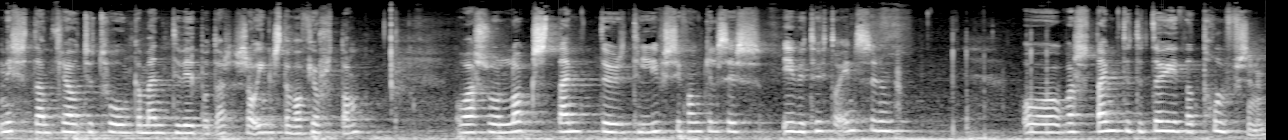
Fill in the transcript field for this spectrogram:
myrti hann 32 unga menn til viðbútar, sá yngsta var 14 og var svo loks dæmdur til lífsífangilsis yfir 21 sinum og var dæmdur til dauða 12 sinum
